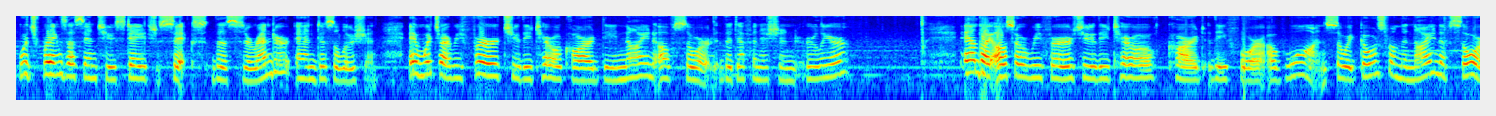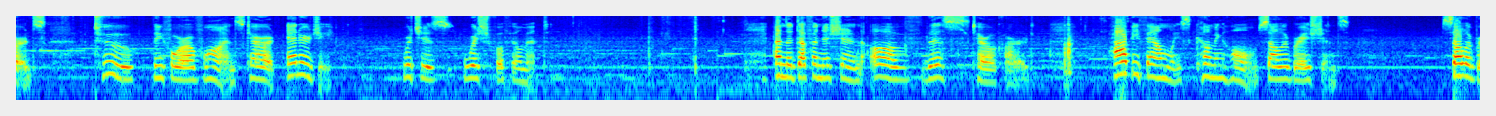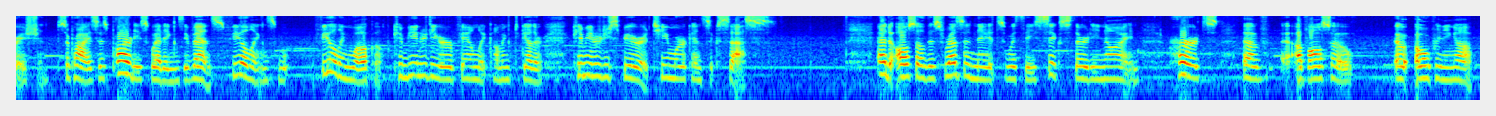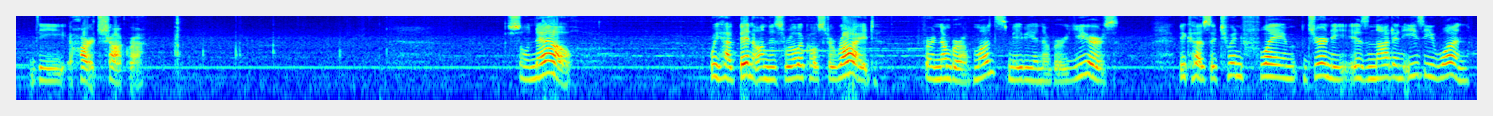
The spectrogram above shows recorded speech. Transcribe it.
Which brings us into stage six, the surrender and dissolution, in which I refer to the tarot card, the Nine of Swords, the definition earlier. And I also refer to the tarot card, the Four of Wands. So it goes from the Nine of Swords to the Four of Wands, tarot energy, which is wish fulfillment. And the definition of this tarot card Happy families coming home, celebrations. Celebration, surprises, parties, weddings, events, feelings, feeling welcome, community or family coming together, community spirit, teamwork, and success. And also this resonates with the 639 hertz of, of also opening up the heart chakra. So now, we have been on this roller coaster ride for a number of months, maybe a number of years because the twin flame journey is not an easy one.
